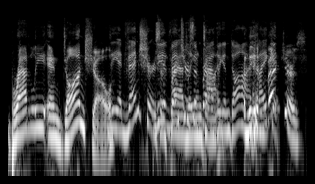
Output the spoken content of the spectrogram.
Bradley and Dawn show. the Adventures The of Adventures Bradley of and Bradley Dawn. and Dawn. the I like. Adventures.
